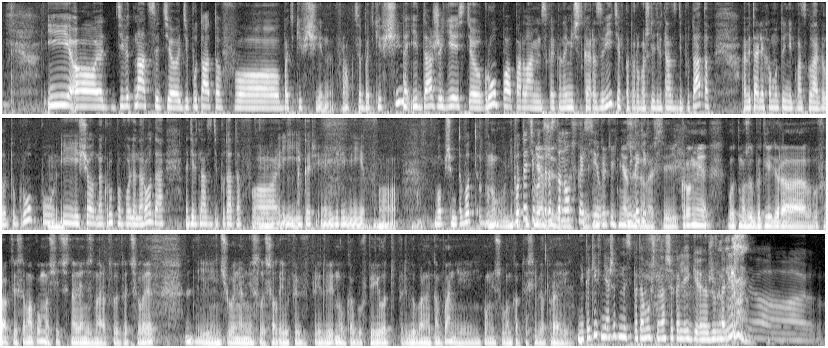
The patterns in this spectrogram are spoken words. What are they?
И э, 19 депутатов э, Батькивщины, фракции Батькивщина. И даже есть э, группа парламентское экономическое развитие, в которую вошли 19 депутатов. А Виталий Хамутыник возглавил эту группу. И еще одна группа «Воля народа», 19 депутатов э, и Игорь э, Еремеев. В общем-то, вот, Ну, вот никаких эти вот расстановка сил. Никаких неожиданностей. Кроме, вот, может быть, лидера фракции самопомощи, честно говоря, не знаю, кто этот человек, и ничего о нем не слышал. И в, пер- в предве- ну, как бы в период предвыборной кампании не помню, чтобы он как-то себя проявил. Никаких неожиданностей, потому что наши коллеги-журналисты, э,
